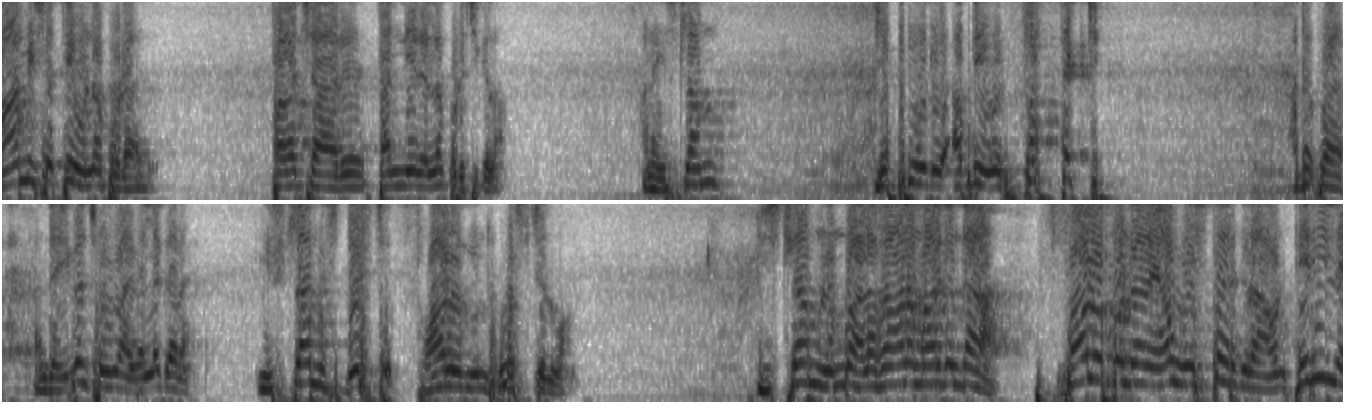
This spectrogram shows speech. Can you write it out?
மாமிசத்தை உண்ணக்கூடாது. பழச்சாறு தண்ணீர் எல்லாம் குடிச்சுக்கலாம். ஆனா இஸ்லாம் எப்படி ஒரு அப்படி ஒரு பர்ஃபெக்ட் அதை அந்த இவன் சொல்லுவான் வெள்ளைக்காரன் Islam is best following in ஹோஸ்ட்னுவான் இஸ்லாம் ரொம்ப அழகான மார்க்கம் தான் ஃபாலோ பண்ணுறான் அவன் ஒஸ்டா இருக்கிறான்? அவன் தெரியல.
